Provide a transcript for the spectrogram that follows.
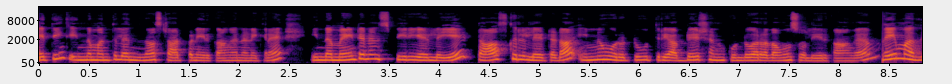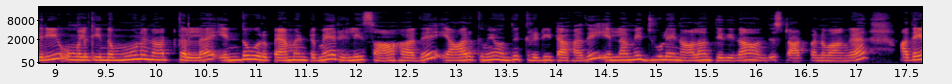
ஐ திங்க் இந்த மந்த்லேருந்து தான் ஸ்டார்ட் பண்ணியிருக்காங்கன்னு நினைக்கிறேன். இந்த மெயின்டெனன்ஸ் பீரியட்லேயே டாஸ்க் ரிலேட்டடாக இன்னும் ஒரு டூ த்ரீ அப்டேஷன் கொண்டு வரதாகவும் சொல்லியிருக்காங்க. அதே மாதிரி உங்களுக்கு இந்த மூணு நாட்களில் எந்த ஒரு பேமெண்ட்டுமே ரிலீஸ் ஆகாது. யாருக்குமே வந்து கிரெடிட் ஆகாது. எல்லாமே ஜூலை நாலாம் தேதி தான் வந்து ஸ்டார்ட் பண்ணுவாங்க. அதே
